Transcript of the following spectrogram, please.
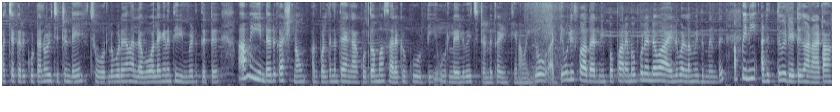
പച്ചക്കറി കൂട്ടാൻ ഒഴിച്ചിട്ടുണ്ടേ. ചോറിൽ കൂടെ നല്ലപോലെ ഇങ്ങനെ തിരുമ്പെടുത്തിട്ട് ആ മീനിന്റെ ഒരു കഷ്ണവും അതുപോലെ തന്നെ തേങ്ങാക്കൂത്തോ മസാല ഒക്കെ കൂട്ടി ഉരുളയിൽ വെച്ചിട്ടുണ്ട് കഴിക്കണം. അയ്യോ അടിപൊളി സ്വാദായിരുന്നു. ഇപ്പോൾ പറയുമ്പോൾ പോലും എന്റെ വായിൽ വെള്ളം വരുന്നുണ്ട്. അപ്പം ഇനി അടുത്ത വീഡിയോ ആയിട്ട് കാണാം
